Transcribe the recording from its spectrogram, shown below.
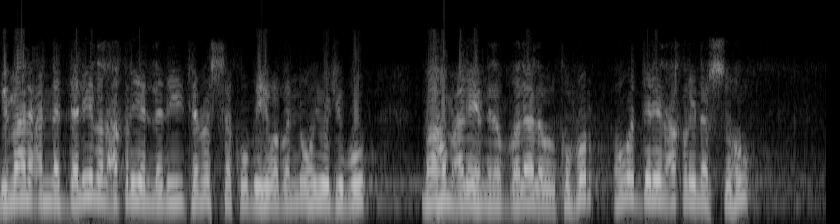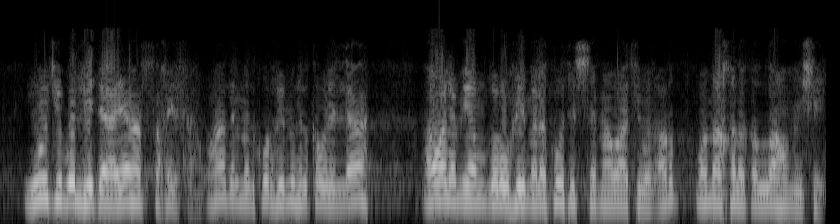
بمعنى أن الدليل العقلي الذي تمسكوا به وظنوه يوجب ما هم عليه من الضلال والكفر هو الدليل العقلي نفسه يوجب الهداية الصحيحة. وهذا المذكور في مثل قول الله أولم ينظروا في ملكوت السماوات والأرض وما خلق الله من شيء.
